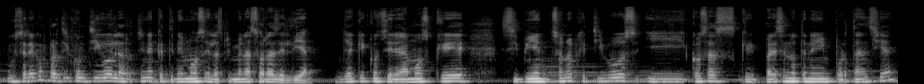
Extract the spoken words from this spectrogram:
me gustaría compartir contigo la rutina que tenemos en las primeras horas del día, ya que consideramos que si bien son objetivos y cosas que parecen no tener importancia,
